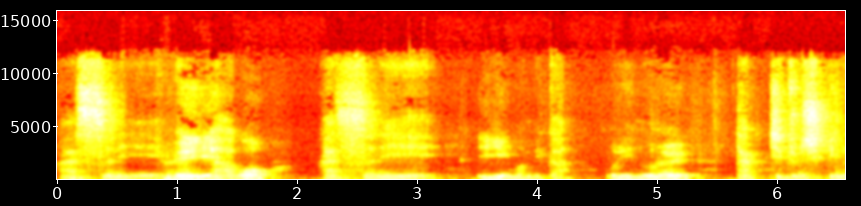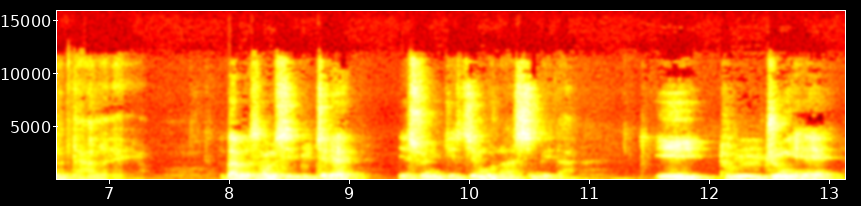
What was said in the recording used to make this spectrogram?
갔으니 회개하고 갔으니 이게 뭡니까? 우리 눈을 딱 집중시키는 단어예요. 그 다음에 31절에 예수님께서 질문하십니다. 이 둘 중에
